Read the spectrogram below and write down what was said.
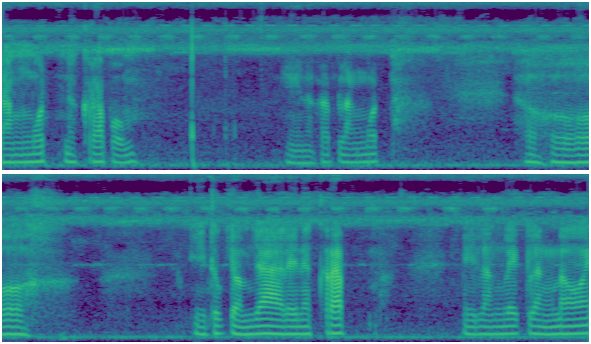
ลังมดนะครับผม นี่นะครับลังมด โอ้โห มีทุกยอมหญ้าเลยนะครับ มีลังเล็กลังน้อย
